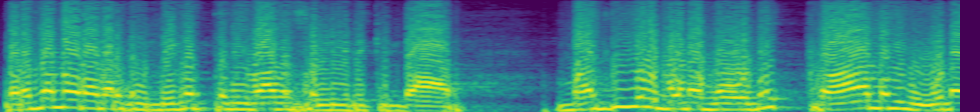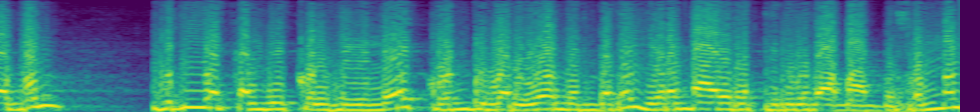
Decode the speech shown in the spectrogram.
பிரதமர் அவர்கள் மிக தெளிவாக சொல்லி இருக்கின்றார் மதிய உணவோடு காலை உணவும் புதிய கல்விக் கொள்கையிலே கொண்டு வருவோம் என்பதை இரண்டாயிரத்தி இருபதாம் ஆண்டு சொல்லி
